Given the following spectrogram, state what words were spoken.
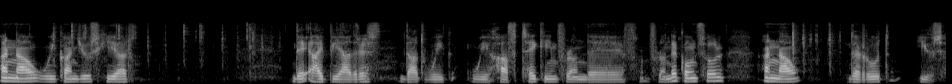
And now we can use here the IP address that we, we have taken from the, from the console and now the root user.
